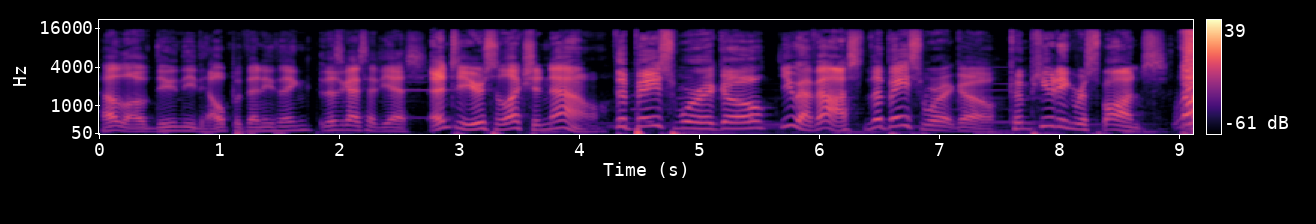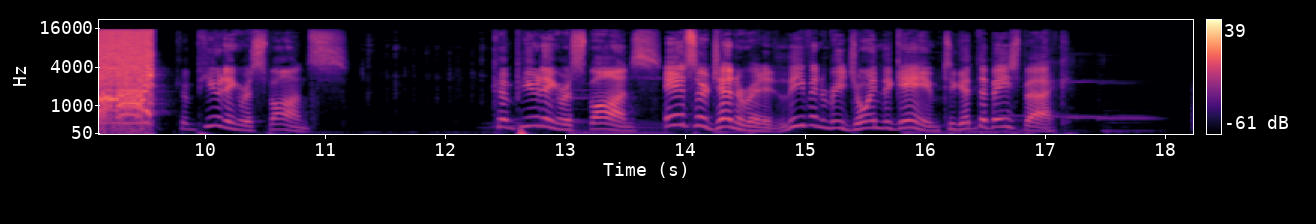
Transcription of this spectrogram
Hello, do you need help with anything? This guy said yes. Enter your selection now. The base where it go? You have asked the base where it go. Computing response. What? Computing response. Computing response. Answer generated. Leave and rejoin the game to get the base back.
